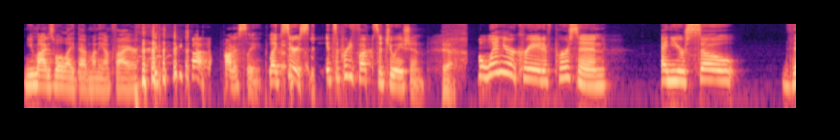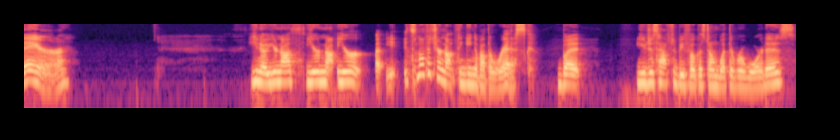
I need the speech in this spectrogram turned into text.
You might as well light that money on fire. It's pretty fucked, honestly. Like, seriously, it's a pretty fucked situation. Yeah. But when you're a creative person and you're so there, you know, you're not, you're not, you're, Uh, it's not that you're not thinking about the risk, but you just have to be focused on what the reward is.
